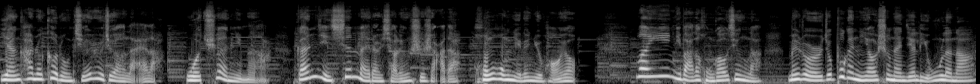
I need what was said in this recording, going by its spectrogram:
眼看着各种节日就要来了，我劝你们啊，赶紧先买点小零食啥的，哄哄你的女朋友。万一你把她哄高兴了，没准儿就不跟你要圣诞节礼物了呢。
